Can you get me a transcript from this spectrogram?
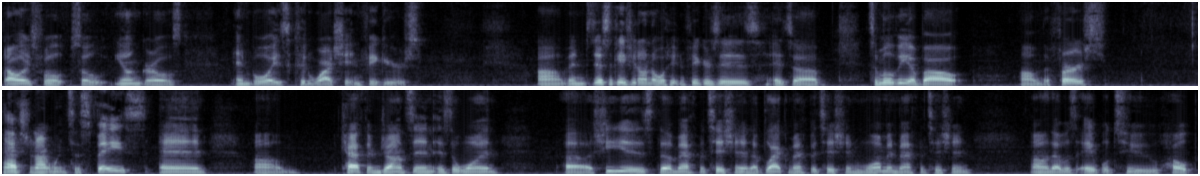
dollars for so young girls and boys could watch Hidden Figures. Um, and just in case you don't know what Hidden Figures is, it's a it's a movie about um, the first astronaut went to space, and um, Katherine Johnson is the one. Uh, she is the mathematician, a black mathematician, woman mathematician, uh, that was able to help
